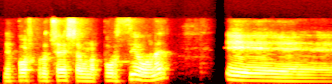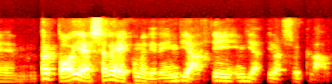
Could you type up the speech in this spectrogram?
ne post processa una porzione e per poi essere, come dire, inviati, inviati verso il cloud.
